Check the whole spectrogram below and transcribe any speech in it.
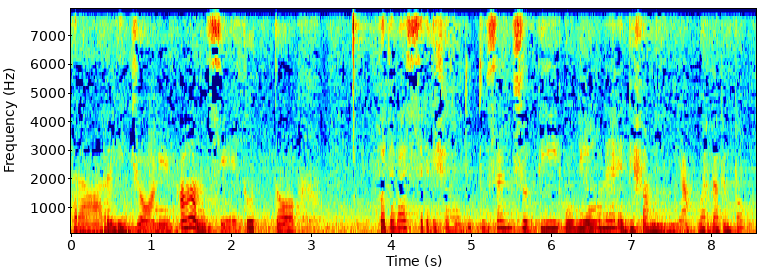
tra religioni, anzi tutto poteva essere diciamo tutto un senso di unione e di famiglia. Guardate un po'.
